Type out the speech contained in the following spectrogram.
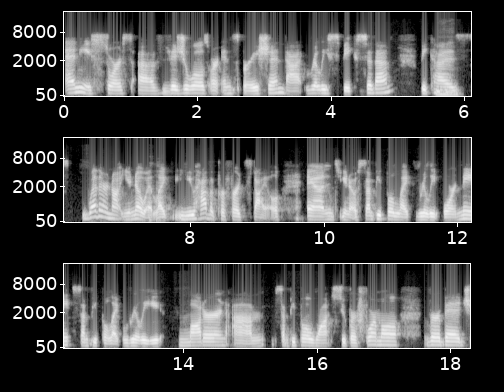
any source of visuals or inspiration that really speaks to them because. Mm-hmm whether or not you know it like you have a preferred style and you know some people like really ornate some people like really modern. Um, some people want super formal verbiage.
